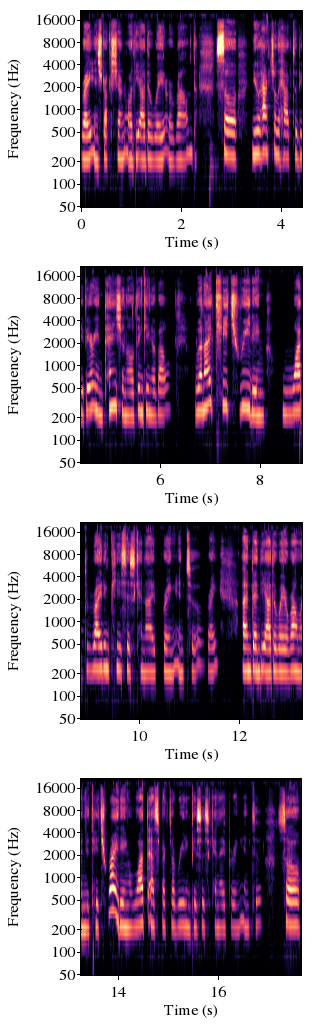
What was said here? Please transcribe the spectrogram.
right instruction or the other way around. So you actually have to be very intentional thinking about when I teach reading, what writing pieces can I bring into, right? And then the other way around, when you teach writing, what aspects of reading pieces can I bring into? So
